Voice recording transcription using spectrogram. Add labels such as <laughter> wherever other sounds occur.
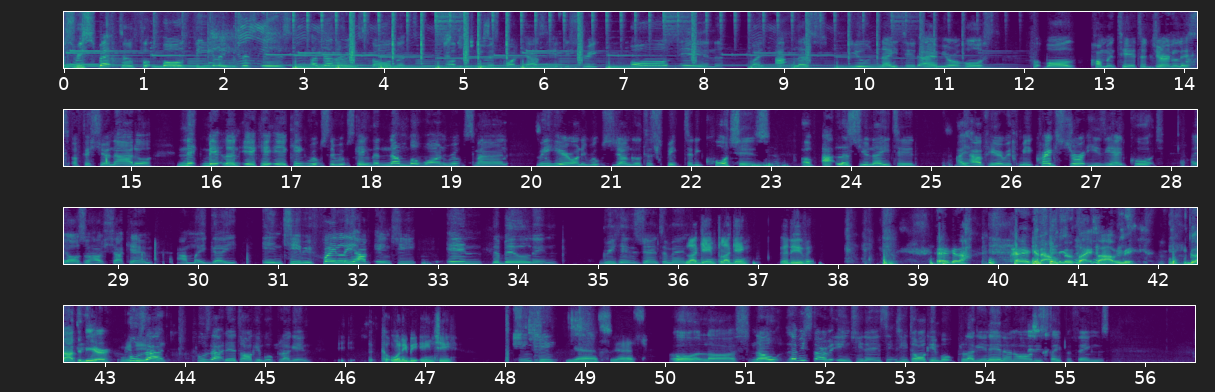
Respect and football feelings. This is another installment of the newest podcast, Hit the Street, all in by Atlas United. I am your host, football commentator, journalist, aficionado, Nick Maitland, aka King Roots, the Roots King, the number one Roots man. We here on the Roots Jungle to speak to the coaches of Atlas United. I have here with me Craig Stewart, he's the head coach. I also have Shakem and my guy Inchi. We finally have Inchi in the building. Greetings, gentlemen. Plug in, plug in. Good evening. Hey, good, hey, good afternoon. Thanks for having me. Glad to be here. Good Who's evening. that? Who's out there talking about plug-in? Want to be Inchy? Inchi? Yes, yes. Oh, lost. Now, let me start with Inchi then, since he's talking about plugging in and all these type of things.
